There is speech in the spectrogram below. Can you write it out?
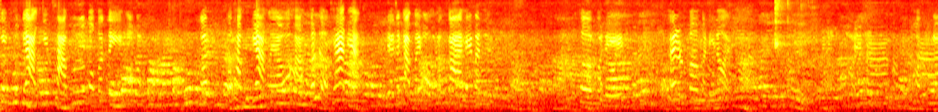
กินทุกอย่างกินสามมื้อปกติออกก็ก็ทำทุกอย่างแล้วอะค่ะ ก็เหลือแค่เนี่ยเดี๋ยวจะกลับไปออกกำลังกายให้มันเฟิร์มกว่านี้ ให้มันเฟิร์มกว่านี้หน่อยค่ะขอบคุณค่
